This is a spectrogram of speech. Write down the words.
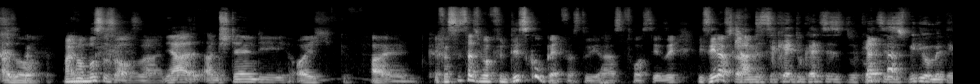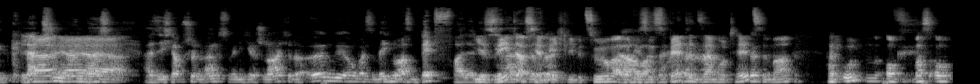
Also, Manchmal muss es auch sein. ja, an Stellen, die euch gefallen. Was ist das überhaupt für ein Disco-Bett, was du hier hast, Frosti? Also ich, ich sehe das gerade. das, du, kennst, du, kennst dieses, du kennst dieses Video mit den Klatschen Ja, ja, und das. ja. Also ich habe schon Angst, wenn ich hier schnarche oder irgendwie irgendwas, wenn ich nur aus dem Bett falle. Ihr seht das ja nicht, liebe Zuhörer, Ja, aber aber- dieses Bett in seinem Hotelzimmer hat unten auf was auch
